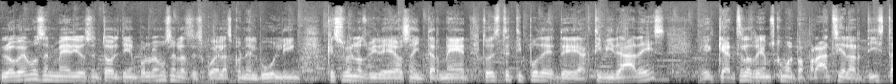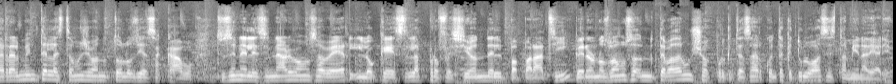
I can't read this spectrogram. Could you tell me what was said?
Lo vemos en medios en todo el tiempo, lo vemos en las escuelas con el bullying, que suben los videos a internet, todo este tipo de, de actividades eh, que antes las veíamos como el paparazzi, el artista, realmente la estamos llevando todos los días a cabo. Entonces en el escenario vamos a ver lo que es la profesión del paparazzi, pero nos vamos a, te va a dar un shock porque te vas a dar cuenta que tú lo haces también a diario.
